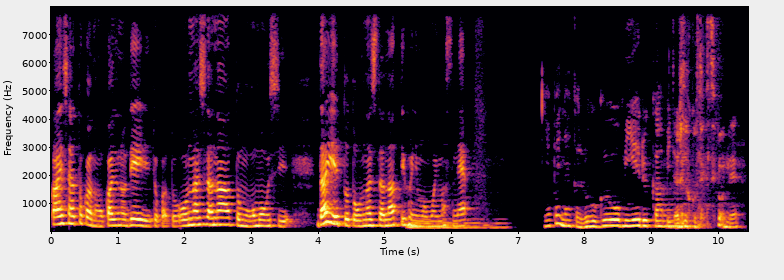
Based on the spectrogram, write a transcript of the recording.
会社とかのお金の出入りとかと同じだなとも思うし、ダイエットと同じだなっていうふうにも思いますね。うんうんうん。やっぱりなんかログを見えるかみたいなとこですよね。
